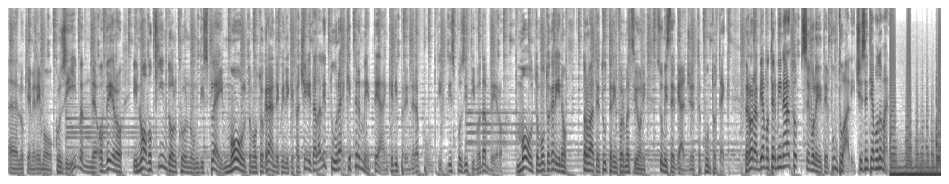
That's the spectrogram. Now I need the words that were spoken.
eh, lo chiameremo così, mm, ovvero il nuovo Kindle con un display molto molto grande, quindi che facilita la lettura e che permette anche di prendere appunti. Dispositivo davvero molto molto carino. Trovate tutte le informazioni su mrgadget.tech. Per ora abbiamo terminato, se volete puntuali, ci sentiamo domani.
